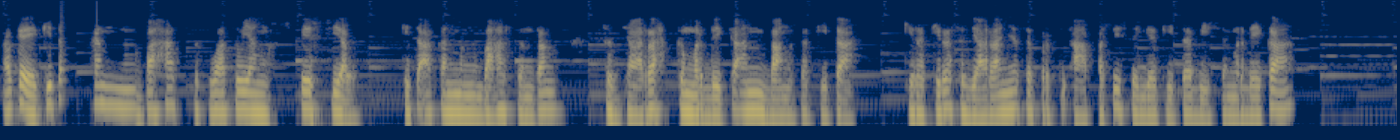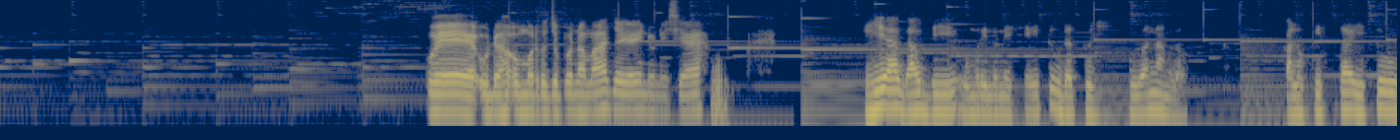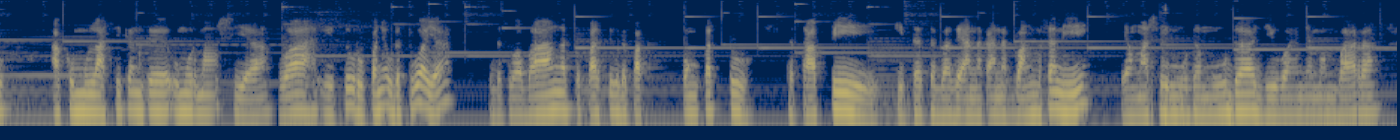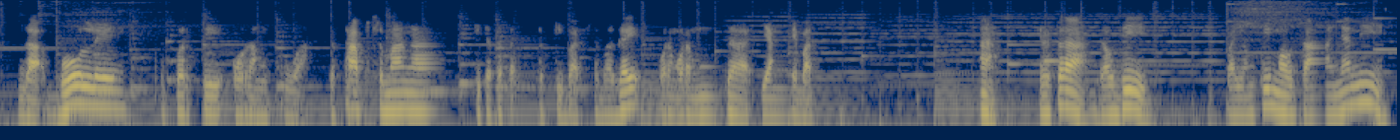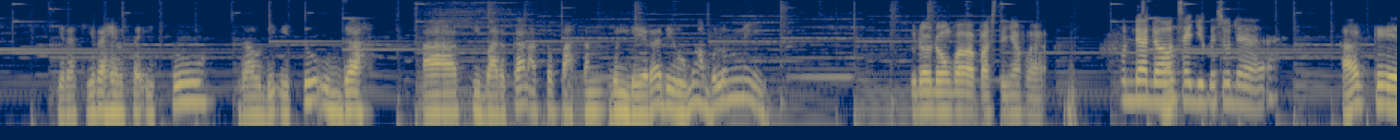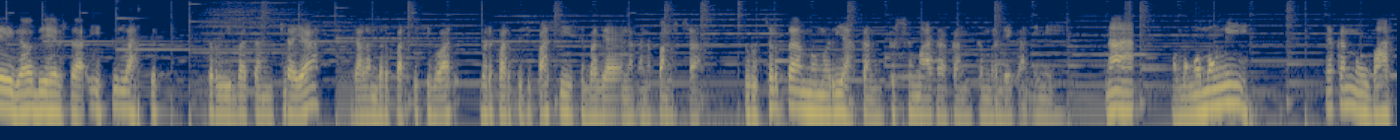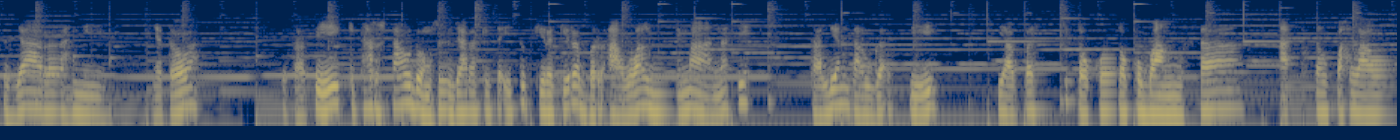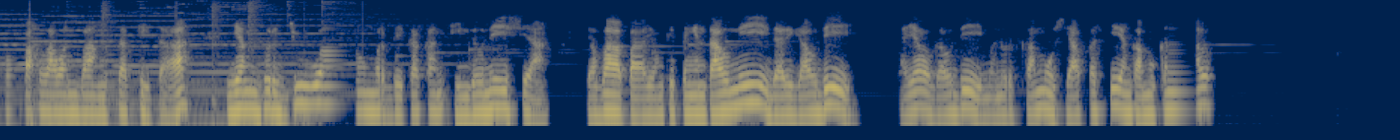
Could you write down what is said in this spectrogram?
Oke, kita akan membahas sesuatu yang spesial. Kita akan membahas tentang sejarah kemerdekaan bangsa kita. Kira-kira sejarahnya seperti apa sih sehingga kita bisa merdeka? Weh, udah umur 76 aja ya Indonesia. Iya, Gaudi, umur Indonesia itu udah 76 loh. Kalau kita itu akumulasikan ke umur manusia, wah itu rupanya udah tua ya, udah tua banget tuh pasti udah pakai tongkat tuh. Tetapi kita sebagai anak-anak bangsa nih yang masih muda-muda jiwanya membara, nggak boleh seperti orang tua. Tetap semangat, kita tetap berkibar sebagai orang-orang muda yang hebat. Nah, Elsa, Gaudi, Pak Yongki mau tanya nih, kira-kira Helsa itu Gaudi itu udah uh, kibarkan atau pasang bendera di rumah belum nih? Sudah dong Pak, pastinya Pak. Udah dong, oh. saya juga sudah. Oke, Gaudi Helsa, itulah keterlibatan kita ya dalam berpartisipasi, berpartisipasi sebagai anak-anak bangsa, turut serta memeriahkan kesemarakan kemerdekaan ini. Nah, ngomong-ngomong nih, saya kan mau bahas sejarah nih, ya toh? Tetapi kita harus tahu dong sejarah kita itu kira-kira berawal gimana sih? Kalian tahu gak sih siapa sih tokoh-tokoh bangsa atau pahlawan pahlawan bangsa kita yang berjuang memerdekakan Indonesia? Coba Pak Yongki pengen tahu nih dari Gaudi. Ayo Gaudi, menurut kamu siapa sih yang kamu kenal?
